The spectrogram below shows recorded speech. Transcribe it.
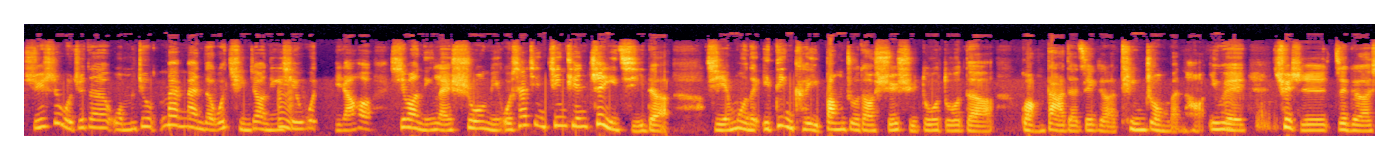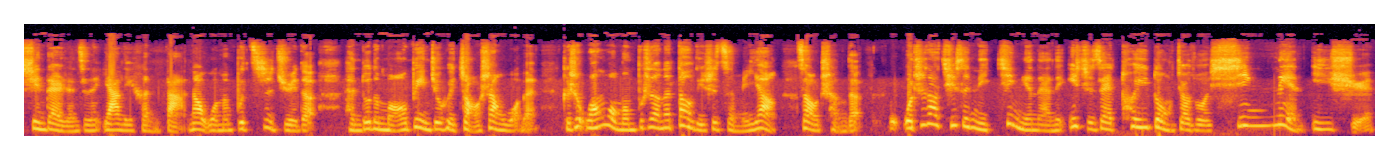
许医师，我觉得我们就慢慢的，我请教您一些问题，然后希望您来说明。我相信今天这一集的节目呢，一定可以帮助到许许多多的广大的这个听众们哈，因为确实这个现代人真的压力很大，那我们不自觉的很多的毛病就。就会找上我们，可是往往我们不知道那到底是怎么样造成的。我我知道，其实你近年来呢一直在推动叫做心念医学。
